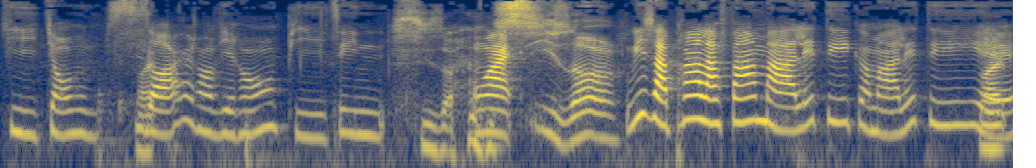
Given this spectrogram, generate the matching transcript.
qui, qui ont 6 Ouais. heures environ. Puis, tu sais, une- 6 heures. ouais. 6 heures. Oui, j'apprends la femme à allaiter, comment allaiter, euh,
